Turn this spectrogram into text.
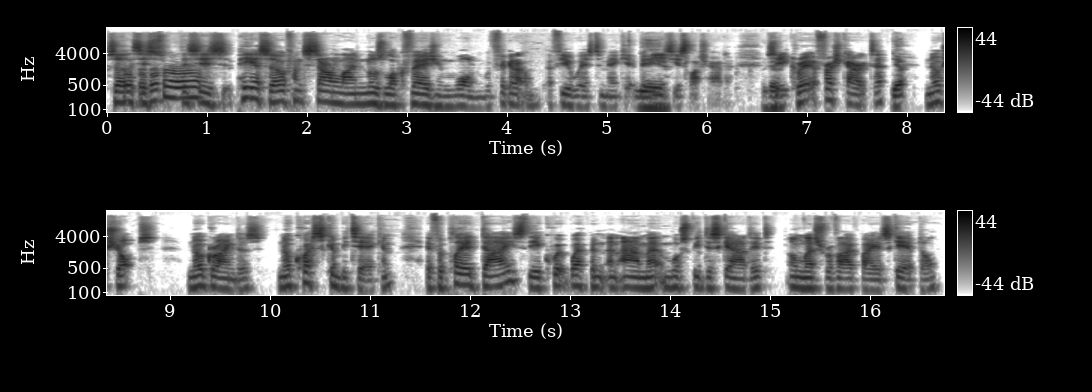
So this is this is PSO Phantasy Star Online Nuzlocke version one. We've figured out a few ways to make it a bit Yeah. easier slash harder. So Okay. you create a fresh character. Yep. No shops. No grinders. No quests can be taken. If a player dies, the equipped weapon and armor must be discarded unless revived by a scape doll.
